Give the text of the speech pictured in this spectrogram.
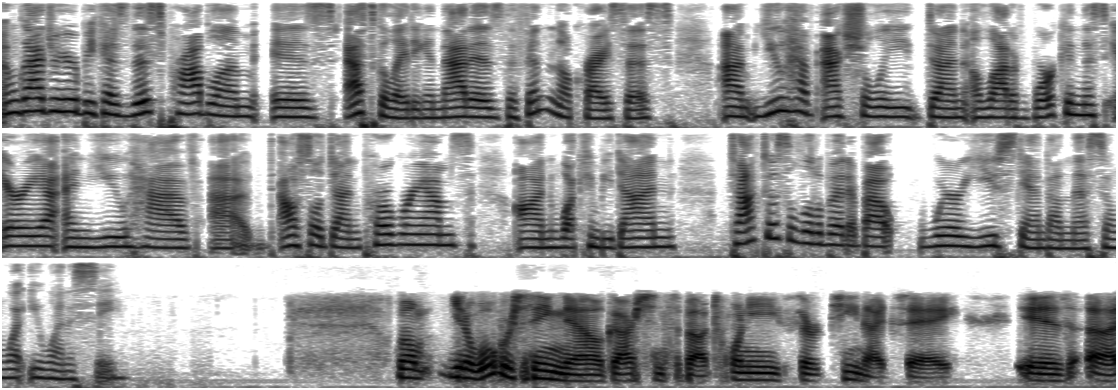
I'm glad you're here because this problem is escalating, and that is the fentanyl crisis. Um, you have actually done a lot of work in this area, and you have uh, also done programs on what can be done. Talk to us a little bit about where you stand on this and what you want to see. Well, you know, what we're seeing now, gosh, since about 2013, I'd say, is a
